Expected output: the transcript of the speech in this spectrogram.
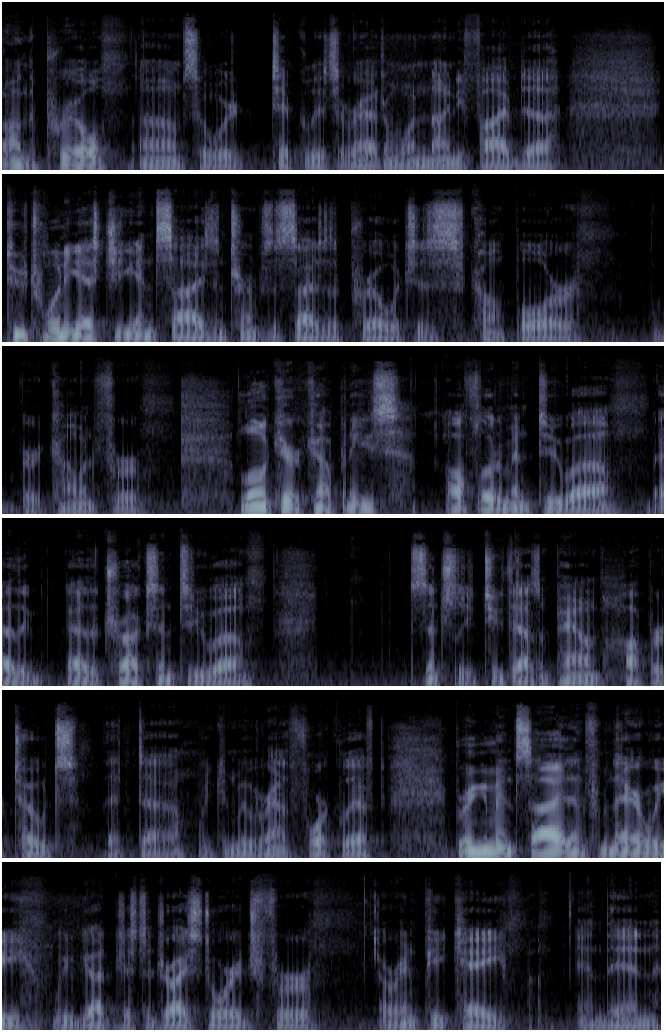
On the prill, um, so we're typically it's around 195 to 220 SGN size in terms of the size of the prill, which is comparable or very common for lawn care companies. Offload them into uh, out, of the, out of the trucks into uh, essentially 2,000 pound hopper totes that uh, we can move around the forklift, bring them inside, and from there we we've got just a dry storage for our NPK, and then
